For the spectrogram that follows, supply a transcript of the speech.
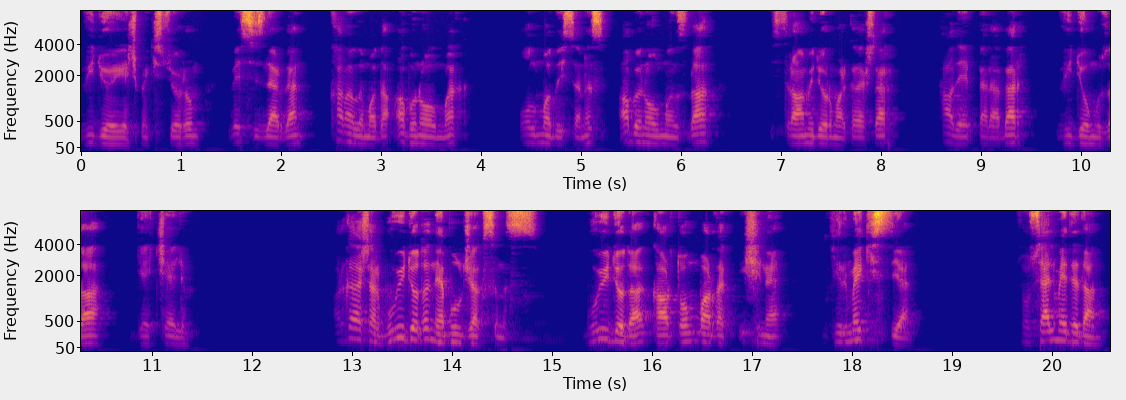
videoya geçmek istiyorum. Ve sizlerden kanalıma da abone olmak olmadıysanız abone olmanızı da istirham ediyorum arkadaşlar. Hadi hep beraber videomuza geçelim. Arkadaşlar bu videoda ne bulacaksınız? Bu videoda karton bardak işine girmek isteyen sosyal medyadan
